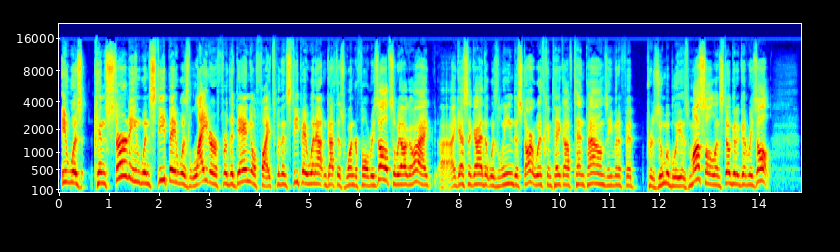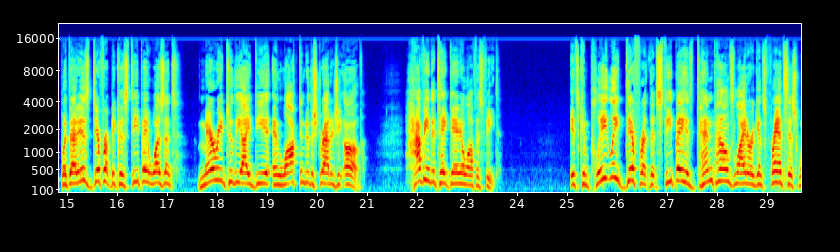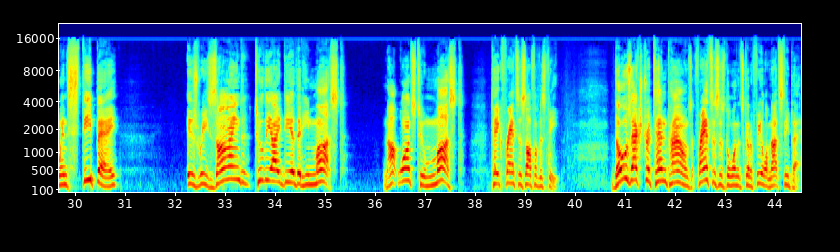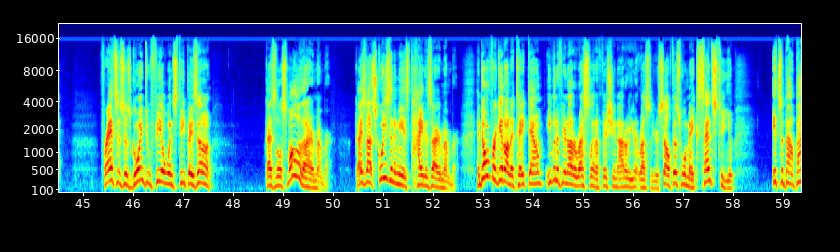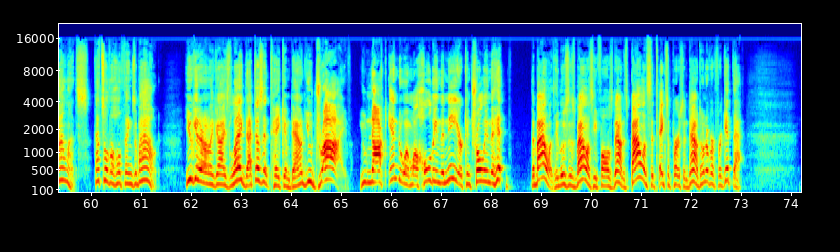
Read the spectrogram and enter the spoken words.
It was concerning when Stipe was lighter for the Daniel fights, but then Stipe went out and got this wonderful result. So we all go, I, I guess a guy that was lean to start with can take off 10 pounds, even if it presumably is muscle, and still get a good result. But that is different because Stipe wasn't married to the idea and locked into the strategy of having to take Daniel off his feet. It's completely different that Stipe is 10 pounds lighter against Francis when Stipe is resigned to the idea that he must, not wants to, must take Francis off of his feet. Those extra 10 pounds, Francis is the one that's going to feel them, not Stipe. Francis is going to feel when Stipe's in on. Guy's a little smaller than I remember. Guy's not squeezing to me as tight as I remember. And don't forget on a takedown, even if you're not a wrestling aficionado, you didn't wrestle yourself, this will make sense to you. It's about balance. That's all the whole thing's about. You get it on a guy's leg, that doesn't take him down. You drive. You knock into him while holding the knee or controlling the hit, the balance. He loses balance, he falls down. It's balance that takes a person down. Don't ever forget that.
